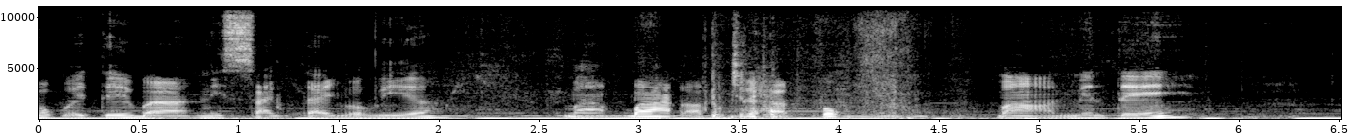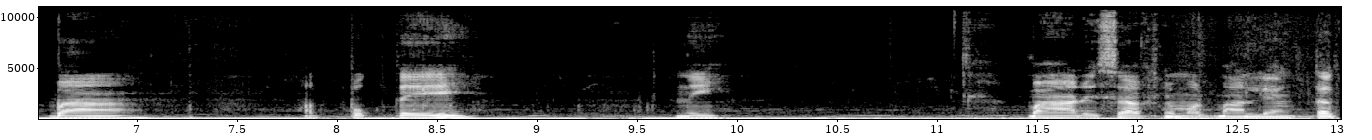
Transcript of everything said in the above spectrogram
បុកអីទេបាទនេះសាច់តែករបស់វា បាទបាតអត់ច្រេះអត់ពុកបាទអត់មានទេបាទអត់ពុកទេនេះ បាទដោយសារខ្ញុំអត់បានលាងទឹក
